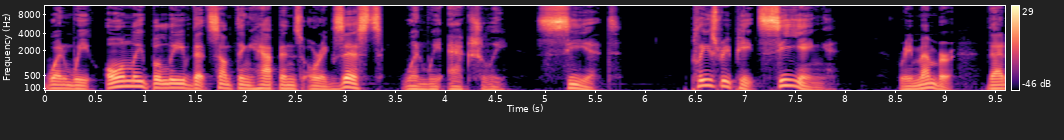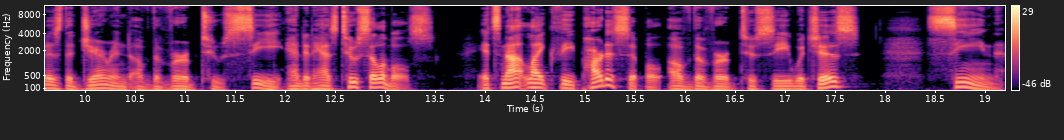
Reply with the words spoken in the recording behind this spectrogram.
when we only believe that something happens or exists when we actually see it. Please repeat seeing. Remember, that is the gerund of the verb to see, and it has two syllables. It's not like the participle of the verb to see, which is seen.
